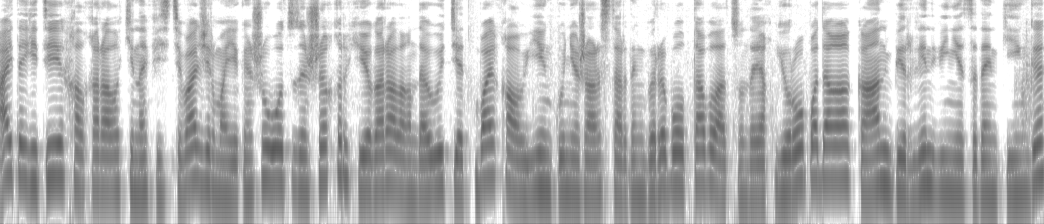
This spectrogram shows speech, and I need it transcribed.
Айта кетейік халықаралық кинофестиваль 22 отызыншы қыркүйек аралығында өтеді. Байқау ең көне жарыстардың бірі болып табылады. Сондай ақ еуропадағы кан берлин венециядан кейінгі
